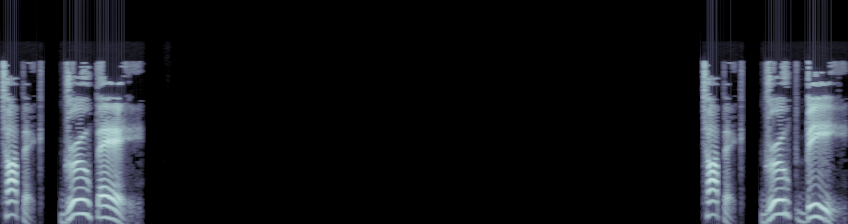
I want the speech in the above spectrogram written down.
Topic: Group A. Topic: Group B.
